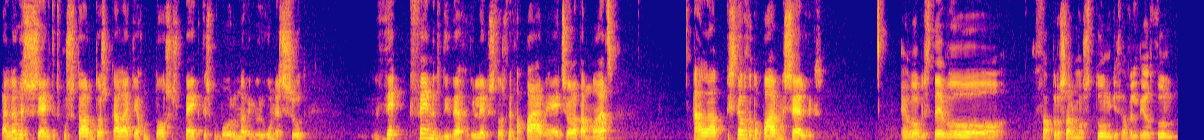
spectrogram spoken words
Αλλά ενάντια στους Celtics που σουτάρουν τόσο καλά και έχουν τόσους παίκτες που μπορούν να δημιουργούν shoot, δεν, φαίνεται ότι δεν θα δουλέψει τόσο. Δεν θα πάρουν έτσι όλα τα match, αλλά πιστεύω θα το πάρουν οι Celtics. Εγώ πιστεύω θα προσαρμοστούν και θα βελτιωθούν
